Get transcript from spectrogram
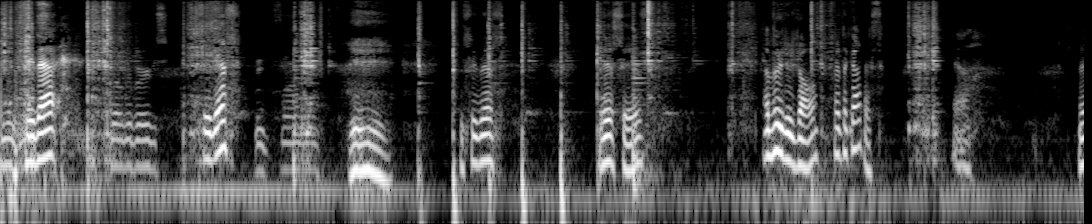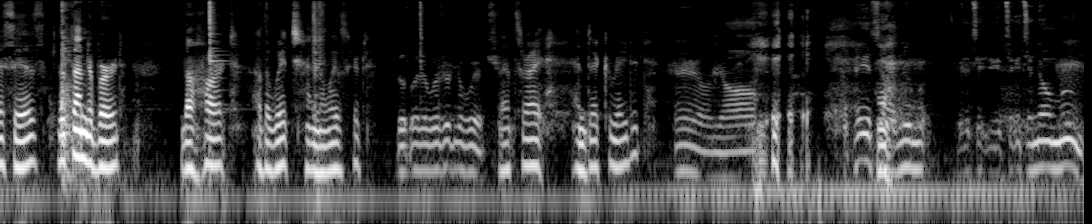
See that? Bilderbergs. See this? Big Pharma. You see this? This is a voodoo doll for the goddess. Yeah. This is the Thunderbird, the heart of the witch and the wizard. Built by the wizard and the witch. That's right. And decorated. Hell, y'all. hey, it's a new moon. It's a, it's a, it's a no moon.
